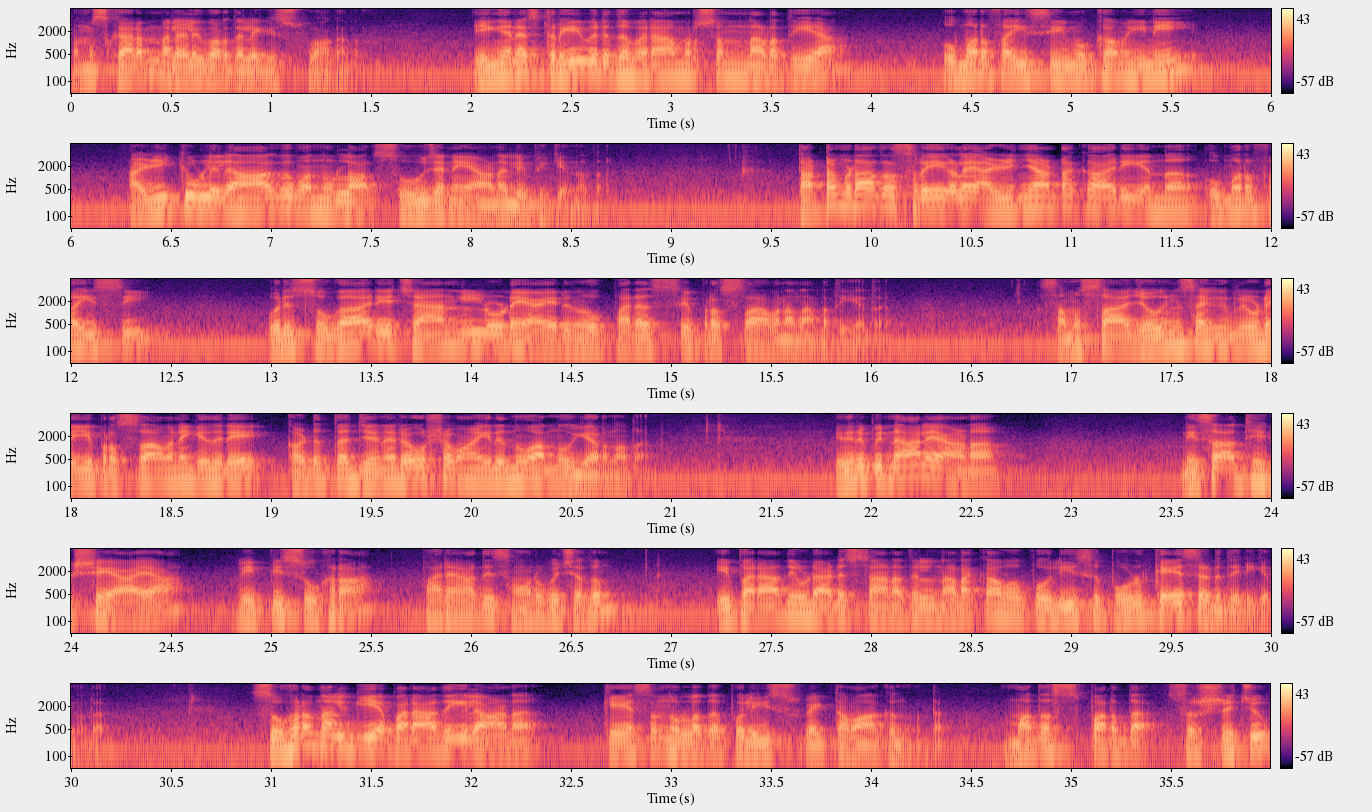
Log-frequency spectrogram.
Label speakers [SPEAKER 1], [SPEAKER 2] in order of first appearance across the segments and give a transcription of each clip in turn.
[SPEAKER 1] നമസ്കാരം മലയാളി വാർത്തയിലേക്ക് സ്വാഗതം. ഇങ്ങനെ സ്ത്രീവിരുദ്ധ പരാമർശം നടത്തിയ ഉമർ ഫൈസി മുഖം ഇനി അഴിക്കുള്ളിലാകുമെന്നുള്ള സൂചനയാണ് ലഭിക്കുന്നത്. തട്ടമിടാത്ത സ്ത്രീകളെ അഴിഞ്ഞാട്ടക്കാരി എന്ന് ഉമർ ഫൈസി ഒരു സ്വകാര്യ ചാനലിലൂടെയായിരുന്നു പരസ്യ പ്രസ്താവന നടത്തിയത്. സംസ്ഥാന ജോയിന്റ് സെക്രട്ടറിയുടെ ഈ പ്രസ്താവനയ്ക്കെതിരെ കടുത്ത ജനരോഷമായിരുന്നു അന്ന് ഉയർന്നത്. ഇതിന് പിന്നാലെയാണ് നിസാധ്യക്ഷയായ വി പി സുഹ്ര പരാതി സമർപ്പിച്ചതും ഈ പരാതിയുടെ അടിസ്ഥാനത്തിൽ നടക്കാവ് പോലീസ് ഇപ്പോൾ കേസെടുത്തിരിക്കുന്നത്. സുഹ്ര നൽകിയ പരാതിയിലാണ് കേസെന്നുള്ളത് പോലീസ് വ്യക്തമാക്കുന്നുണ്ട്. മതസ്പർദ്ധ സൃഷ്ടിച്ചു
